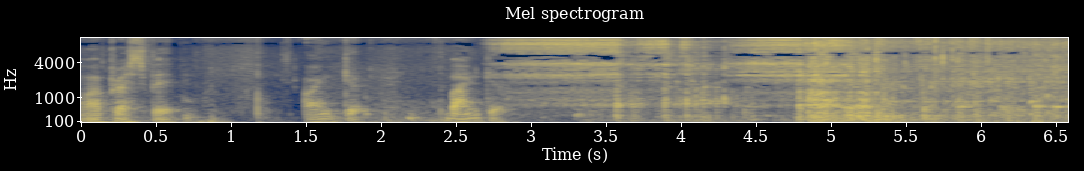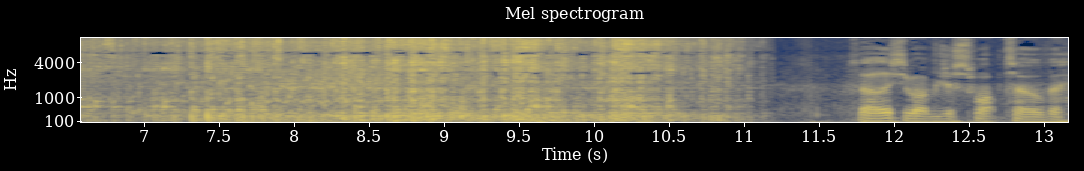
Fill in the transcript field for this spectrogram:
I press fit, anchor, banker. So this is what we just swapped over,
